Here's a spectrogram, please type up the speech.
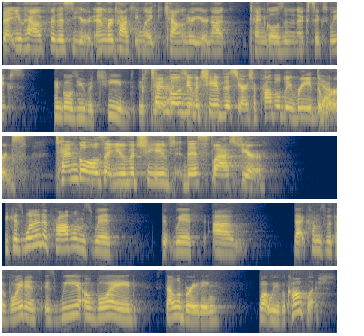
that you have for this year. And we're talking like calendar year, not 10 goals in the next six weeks. 10 goals you've achieved this 10 year. 10 goals you've achieved this year. I should probably read the yeah. words. 10 goals that you've achieved this last year. Because one of the problems with with um, that comes with avoidance is we avoid celebrating what we've accomplished.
